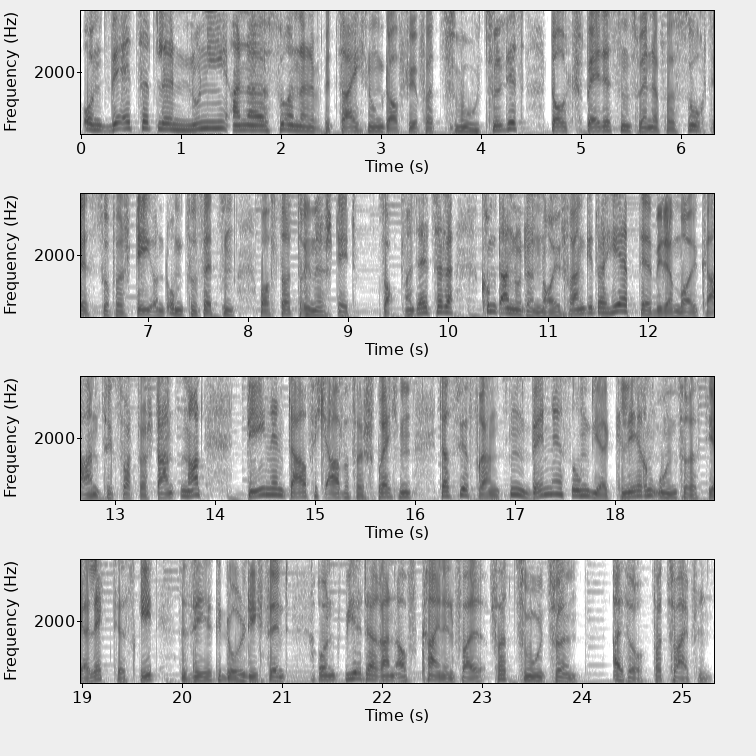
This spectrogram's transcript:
Und wer jetzt nun nie an so einer Bezeichnung dafür verzwuzelt ist, dort spätestens, wenn er versucht, es zu verstehen und umzusetzen, was dort drinnen steht. So, und jetzt kommt an nur der Neufranke daher, der wieder mal kein verstanden hat. Denen darf ich aber versprechen, dass wir Franken, wenn es um die Erklärung unseres Dialektes geht, sehr geduldig sind und wir daran auf keinen Fall verzwuzeln. Also verzweifeln.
